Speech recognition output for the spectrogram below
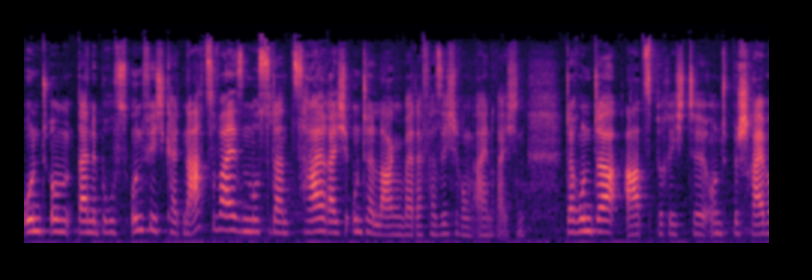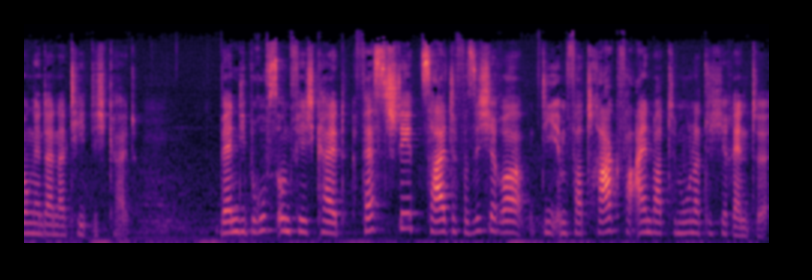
Und um deine Berufsunfähigkeit nachzuweisen, musst du dann zahlreiche Unterlagen bei der Versicherung einreichen, darunter Arztberichte und Beschreibungen deiner Tätigkeit. Wenn die Berufsunfähigkeit feststeht, zahlt der Versicherer die im Vertrag vereinbarte monatliche Rente.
